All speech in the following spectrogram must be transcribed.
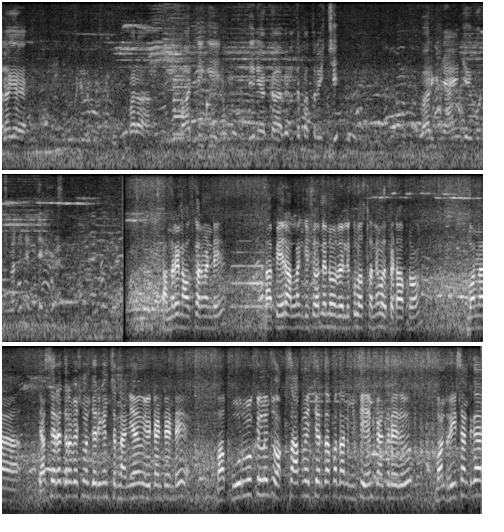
అలాగే మన పార్టీకి దీని యొక్క వినతిపత్రం ఇచ్చి వారికి న్యాయం చేకూర్చమని నేను తెలియజేస్తాను అందరికీ నమస్కారం అండి. నా పేరు అల్లం కిషోర్. నేను రెల్లికులు వస్తాను మాది పిఠాపురం. మొన్న ఎస్సీ రిజర్వేషన్లో జరిగిన చిన్న అన్యాయం ఏంటంటే అండి మా పూర్వీకుల నుంచి ఒక శాతం ఇచ్చారు తప్ప దాని మించి ఏం పెంచలేదు. మొన్న రీసెంట్గా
